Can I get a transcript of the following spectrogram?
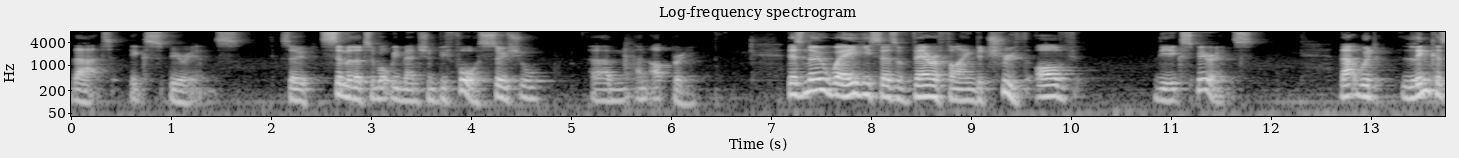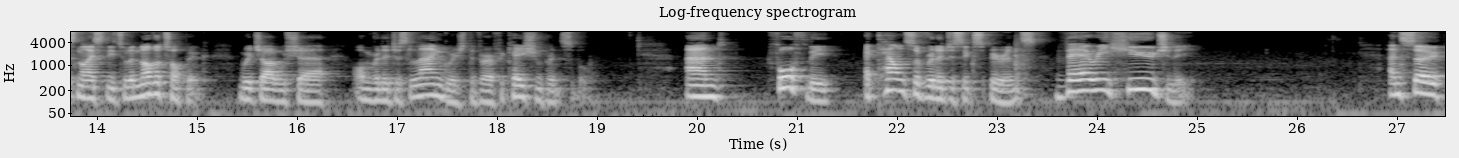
that experience. So, similar to what we mentioned before, social um, and upbringing. There's no way, he says, of verifying the truth of the experience that would link us nicely to another topic, which I will share on religious language, the verification principle. And fourthly, accounts of religious experience vary hugely. And so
